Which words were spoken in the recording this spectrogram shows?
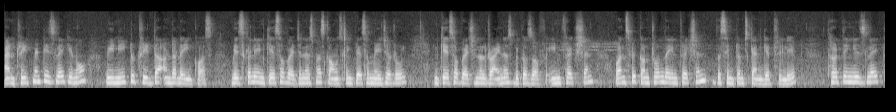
And treatment is like you know we need to treat the underlying cause. Basically, in case of vaginismus, counseling plays a major role. In case of vaginal dryness because of infection, once we control the infection, the symptoms can get relieved. Third thing is like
